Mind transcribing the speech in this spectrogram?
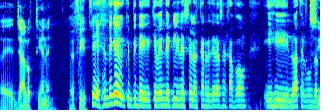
eh, ya los tienen. Es decir, sí, hay gente que, pide, que vende clines en las carreteras en Japón y lo hace con un sí,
